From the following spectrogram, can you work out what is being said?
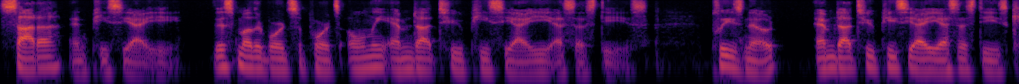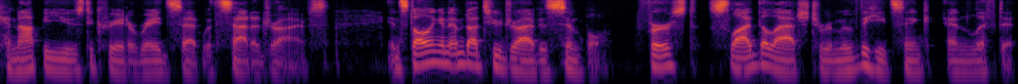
SATA and PCIe. This motherboard supports only M.2 PCIe SSDs. Please note, M.2 PCIe SSDs cannot be used to create a RAID set with SATA drives. Installing an M.2 drive is simple. First, slide the latch to remove the heatsink and lift it.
